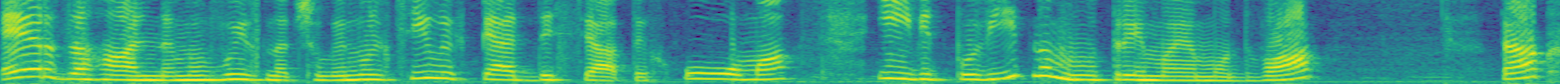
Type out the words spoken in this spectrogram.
R загальне ми визначили 0,5 Ома. І відповідно ми отримаємо 2 так,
